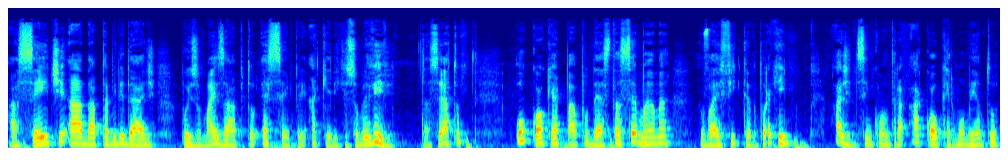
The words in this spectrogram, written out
aceite a adaptabilidade, pois o mais apto é sempre aquele que sobrevive. Tá certo? O Qualquer Papo desta semana vai ficando por aqui. A gente se encontra a qualquer momento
